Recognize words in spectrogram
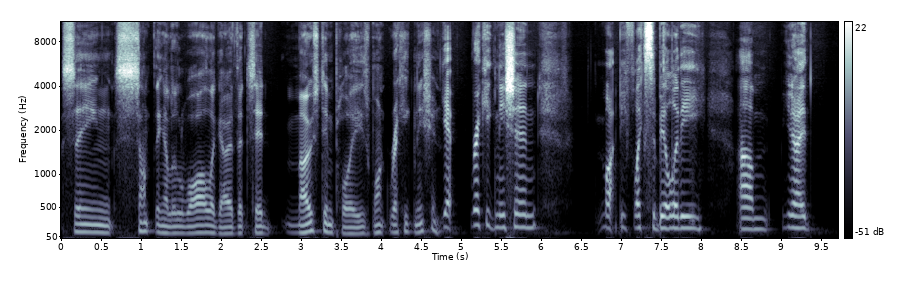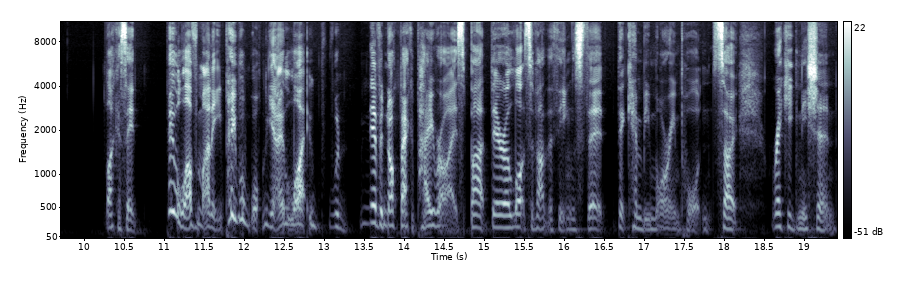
seeing something a little while ago that said most employees want recognition. Yep, recognition might be flexibility. Um, you know, like I said, people love money. People, you know, like would never knock back a pay rise, but there are lots of other things that that can be more important. So, recognition.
